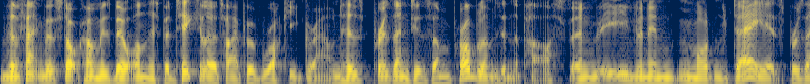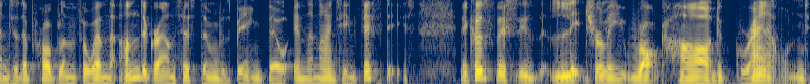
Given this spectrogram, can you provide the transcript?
the fact that Stockholm is built on this particular type of rocky ground has presented some problems in the past, and even in modern day, it's presented a problem for when the underground system was being built in the 1950s. Because this is literally rock hard ground,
